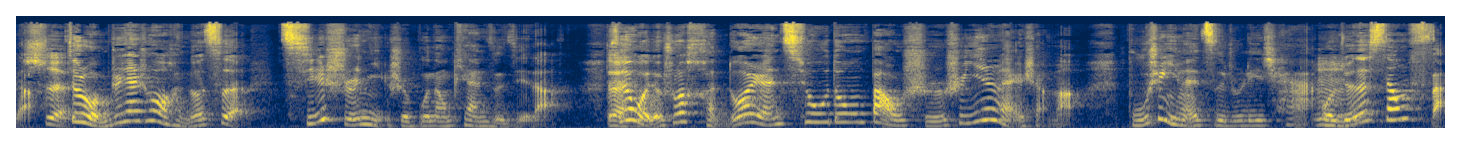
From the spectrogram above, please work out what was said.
的，是，就是我们之前说过很多次，其实你是不能骗自己的。所以我就说，很多人秋冬暴食是因为什么？不是因为自制力差，我觉得相反，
